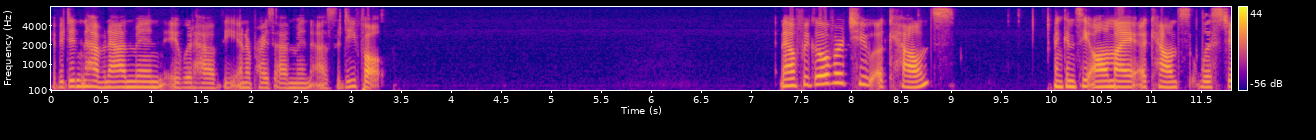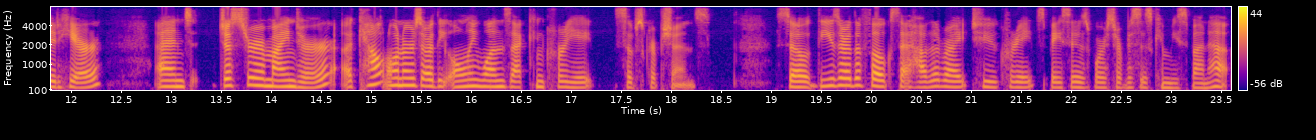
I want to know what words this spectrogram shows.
If it didn't have an admin, it would have the enterprise admin as the default. Now, if we go over to accounts, I can see all my accounts listed here. And just a reminder, account owners are the only ones that can create subscriptions. So these are the folks that have the right to create spaces where services can be spun up.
